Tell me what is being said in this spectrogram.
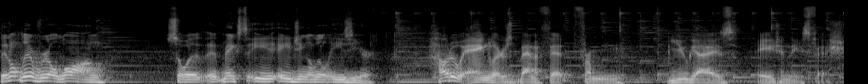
they don't live real long, so it, it makes the e- aging a little easier. How do anglers benefit from you guys aging these fish?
